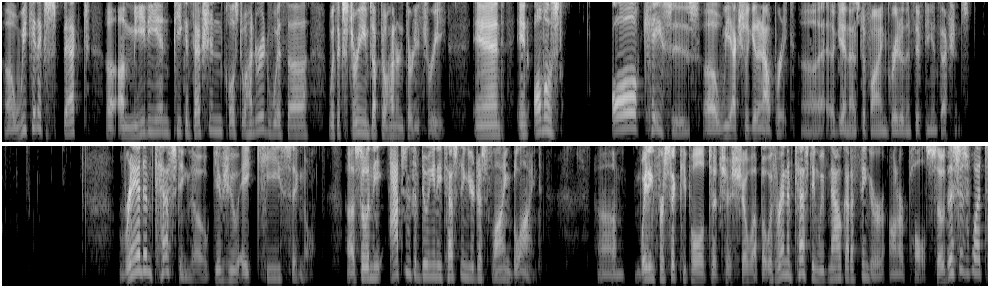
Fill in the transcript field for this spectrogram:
Uh, we can expect a median peak infection close to 100 with uh, with extremes up to 133. And in almost all cases, uh, we actually get an outbreak. Uh, again, as defined, greater than 50 infections. Random testing, though, gives you a key signal. Uh, so in the absence of doing any testing, you're just flying blind, um, waiting for sick people to, to show up. But with random testing, we've now got a finger on our pulse. So this is what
